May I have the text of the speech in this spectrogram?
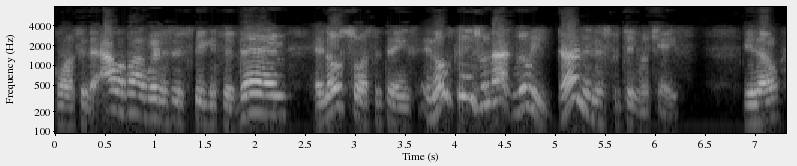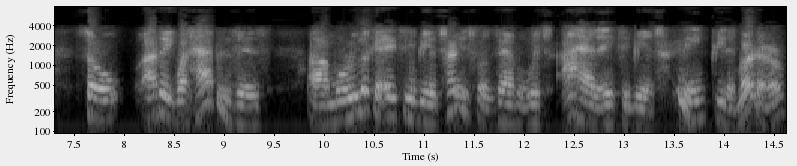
going to the alibi witnesses, speaking to them, and those sorts of things. And those things were not really done in this particular case, you know. So I think what happens is um, when we look at 18B attorneys, for example, which I had an 18B attorney, Peter Murdo,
